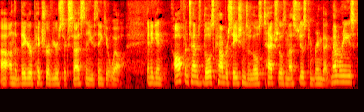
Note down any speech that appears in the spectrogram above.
uh, on the bigger picture of your success than you think it will. And again, oftentimes those conversations or those texts or those messages can bring back memories.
